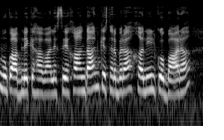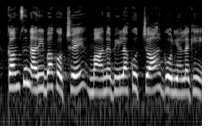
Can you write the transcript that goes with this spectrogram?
مقابلے کے حوالے سے خاندان کے سربراہ خلیل کو بارہ کمسن اریبا کو چھ ماں نبیلہ کو چار گولیاں لگیں۔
